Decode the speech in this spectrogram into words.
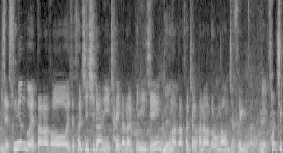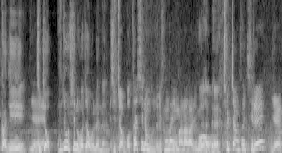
이제 숙련도에 따라서 이제 설치 시간이 차이가 날 뿐이지 누구나 다 설치가 가능하도록 나온 제품입니다. 네, 설치까지 예. 직접 해주시는 거죠, 원래는? 직접 못 하시는 분들이 상당히 많아가지고 네, 네. 출장 설치를 이제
